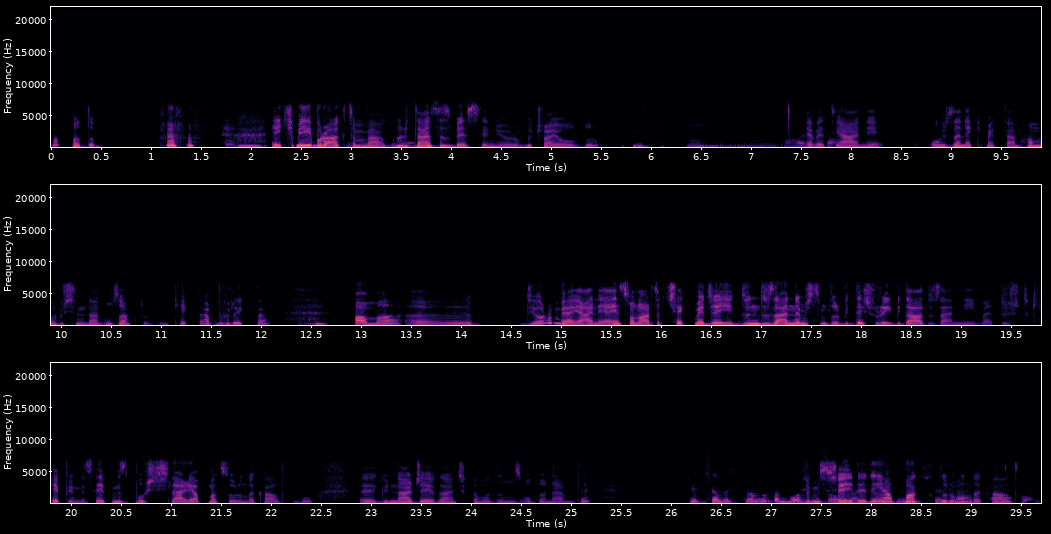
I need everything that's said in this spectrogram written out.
Yapmadım. Ekmeği bıraktım ben. Glutensiz besleniyorum. 3 ay oldu. Hmm, Evet Harika. yani o yüzden ekmekten, hamur işinden uzak durdum. Kekten, börekten. Ama e, diyorum ya yani en son artık çekmeceyi dün düzenlemiştim. Dur bir de şurayı bir daha düzenleyeyim'e düştük hepimiz. Hepimiz boş işler yapmak zorunda kaldık bu e, günlerce evden çıkamadığımız o dönemde. Ya çalıştığımızda boş iş olarak şeyleri yapmak gördüğümüz durumunda şeyler yani kaldık.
